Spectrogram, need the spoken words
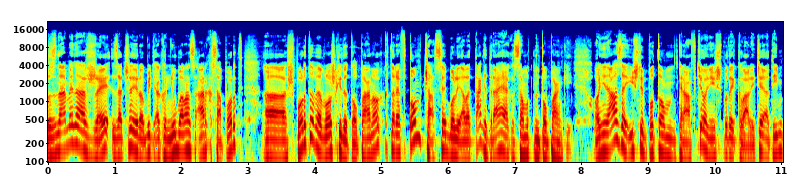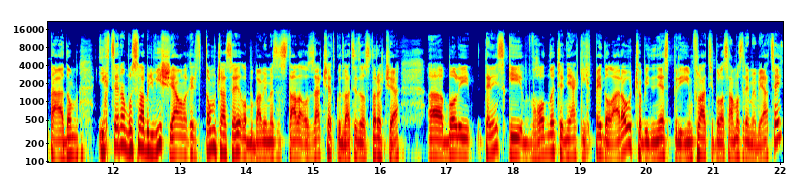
To znamená, že začali robiť ako New Balance Arc Support uh, športové vložky do topánok, ktoré v tom čase boli ale tak drahé ako samotné topánky. Oni naozaj išli po tom krafte, oni išli po tej kvalite a tým pádom ich cena musela byť vyššia, ono keď v tom čase, lebo bavíme sa stále o začiatku 20. storočia, uh, boli tenisky v hodnote nejakých 5 dolárov, čo by dnes pri inflácii bolo samozrejme viacej,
